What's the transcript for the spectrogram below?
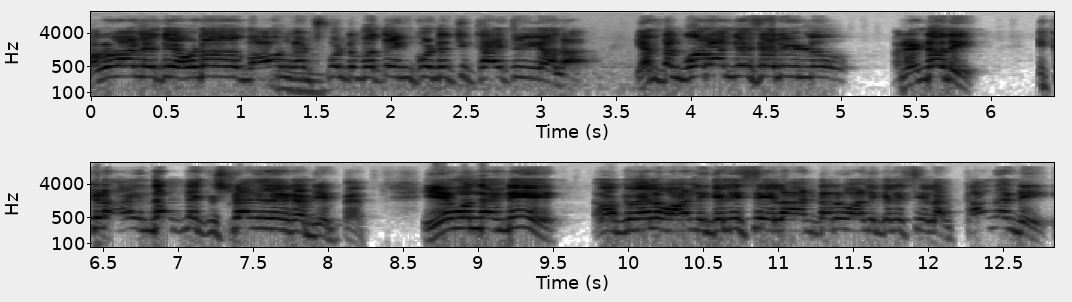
మగవాళ్ళు అయితే ఎవడో మామూలు నడుచుకుంటూ పోతే ఇంకోటి వచ్చి కాగితం ఇవ్వాల ఎంత ఘోరం చేశారు వీళ్ళు? రెండోది ఇక్కడ ఇందాక కృష్ణాంజలి గారు చెప్పారు. ఏముందండి? ఒకవేళ వాళ్ళు గెలిస్తే ఇలా అంటారు? వాళ్ళు గెలిస్తే ఇలా కాదండి.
